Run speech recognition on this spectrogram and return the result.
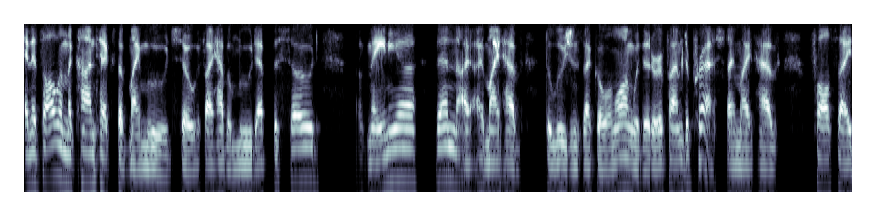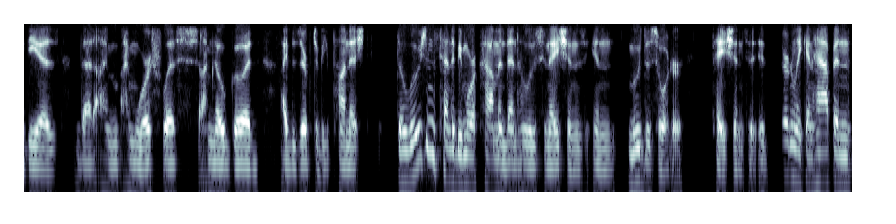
And it's all in the context of my mood. So if I have a mood episode of mania, then I, I might have delusions that go along with it. Or if I'm depressed, I might have false ideas that I'm, I'm worthless, I'm no good, I deserve to be punished. Delusions tend to be more common than hallucinations in mood disorder patients. It, certainly can happen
